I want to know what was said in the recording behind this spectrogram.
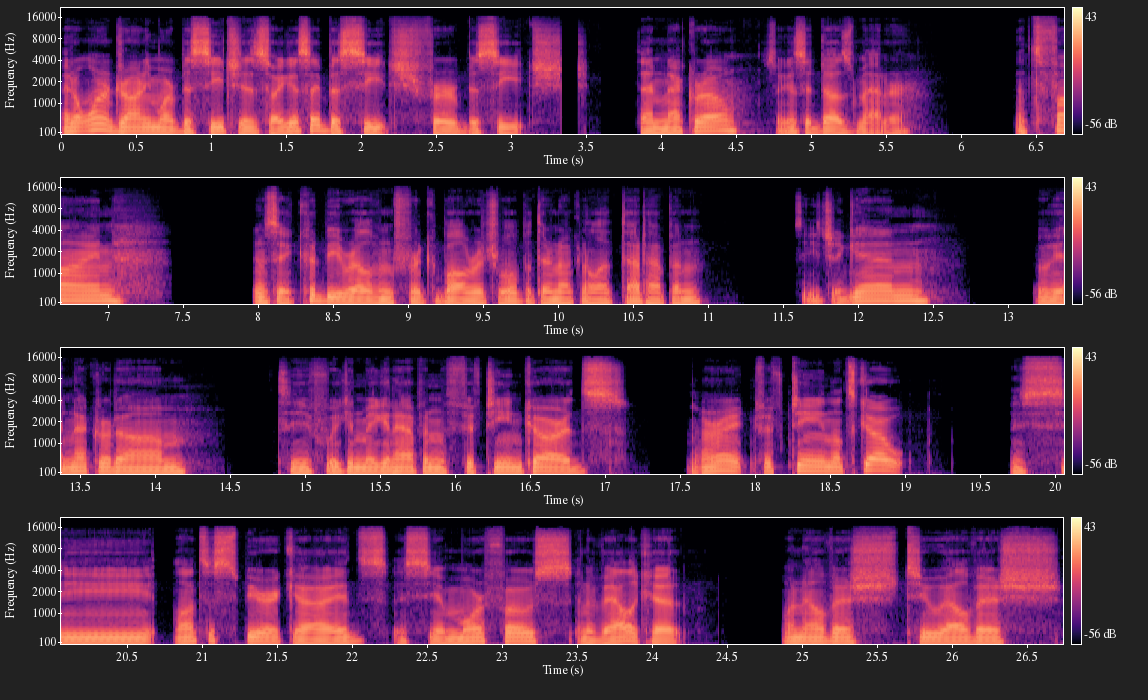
I don't want to draw any more Beseeches, so I guess I Beseech for Beseech. Then Necro, so I guess it does matter. That's fine. I'm going to say it could be relevant for Cabal Ritual, but they're not going to let that happen. Siege again. We'll get Necrodom. See if we can make it happen with 15 cards. Alright, 15, let's go! I see lots of spirit guides. I see a Morphos and a Valakut. One Elvish, two Elvish.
